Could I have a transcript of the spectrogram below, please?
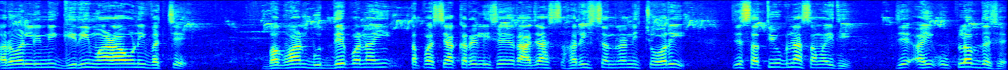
અરવલ્લીની ગિરિમાળાઓની વચ્ચે ભગવાન બુદ્ધે પણ અહીં તપસ્યા કરેલી છે. રાજા હરિશ્ચંદ્રની ચોરી જે સતયુગના સમયથી જે અહીં ઉપલબ્ધ છે.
